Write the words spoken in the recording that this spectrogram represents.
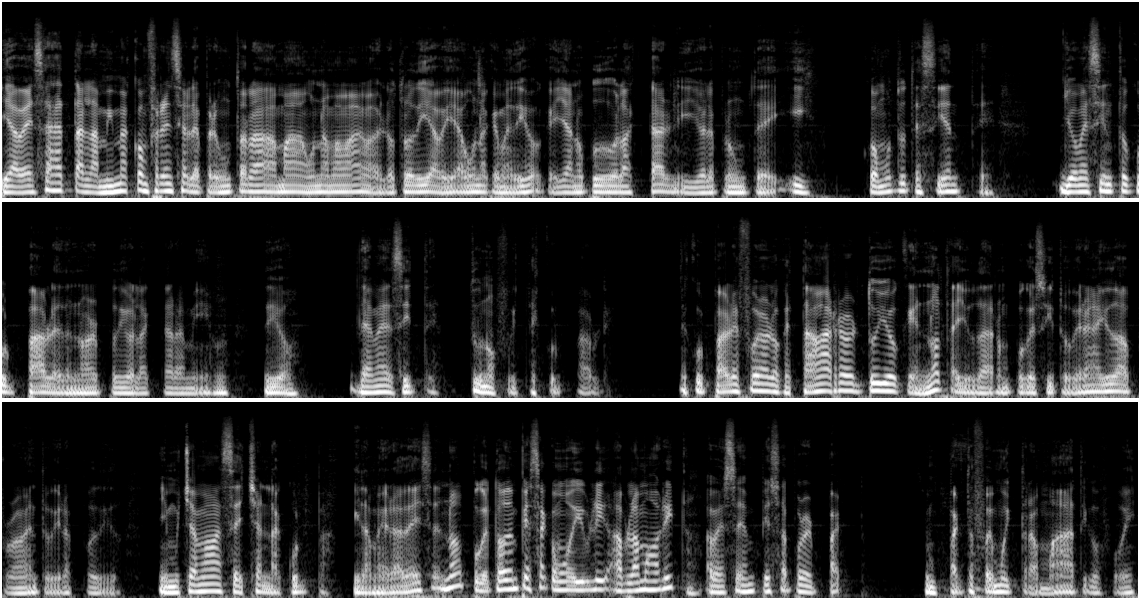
Y a veces hasta en la misma conferencia le pregunto a la mamá, una mamá, el otro día había una que me dijo que ella no pudo lactar y yo le pregunté, ¿y cómo tú te sientes? Yo me siento culpable de no haber podido lactar a mi hijo. Digo, déjame decirte, tú no fuiste culpable. Los culpables fueron los que estaban alrededor tuyo que no te ayudaron, porque si te hubieran ayudado probablemente hubieras podido. Y muchas mamás se echan la culpa. Y la mayoría de veces no, porque todo empieza como hablamos ahorita. A veces empieza por el parto. Si un parto fue muy traumático, fue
